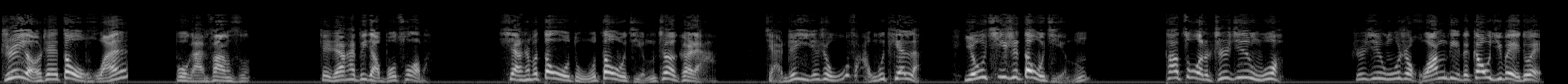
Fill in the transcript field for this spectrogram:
只有这窦环不敢放肆。这人还比较不错吧？像什么窦笃、窦景这哥俩，简直已经是无法无天了。尤其是窦景，他做了执金吾，执金吾是皇帝的高级卫队，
